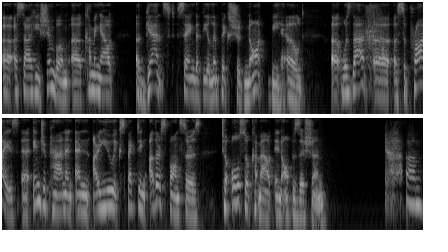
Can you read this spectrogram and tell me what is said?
uh, Asahi Shimbun uh, coming out against saying that the Olympics should not be held. Uh, was that uh, a surprise uh, in Japan? And, and are you expecting other sponsors to also come out in opposition? Um,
